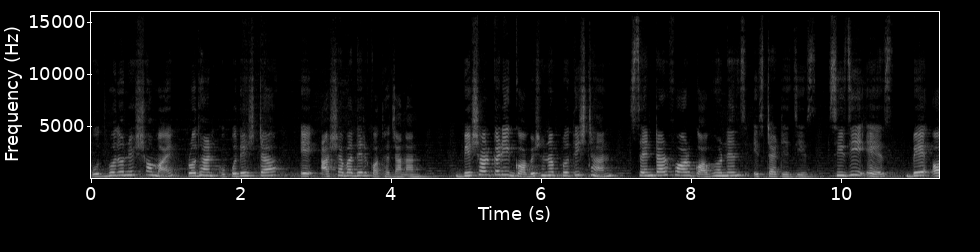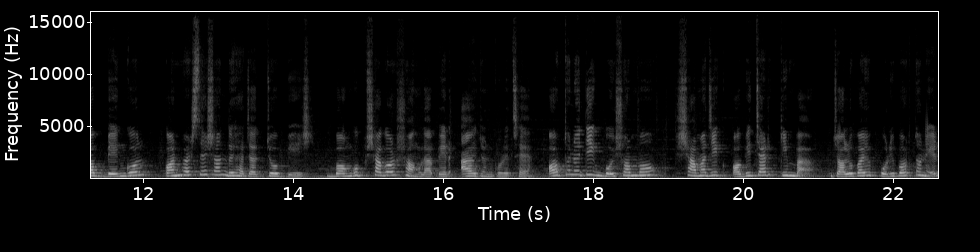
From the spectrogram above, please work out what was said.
উদ্বোধনের সময় প্রধান উপদেষ্টা এ আশাবাদের কথা জানান। বেসরকারি গবেষণা প্রতিষ্ঠান centre for governance strategies, CGS, bay of Bengal conversation দুই হাজার চব্বিশ, বঙ্গোপসাগর সংলাপের আয়োজন করেছে। অর্থনৈতিক বৈষম্য, সামাজিক অবিচার কিংবা জলবায়ু পরিবর্তনের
